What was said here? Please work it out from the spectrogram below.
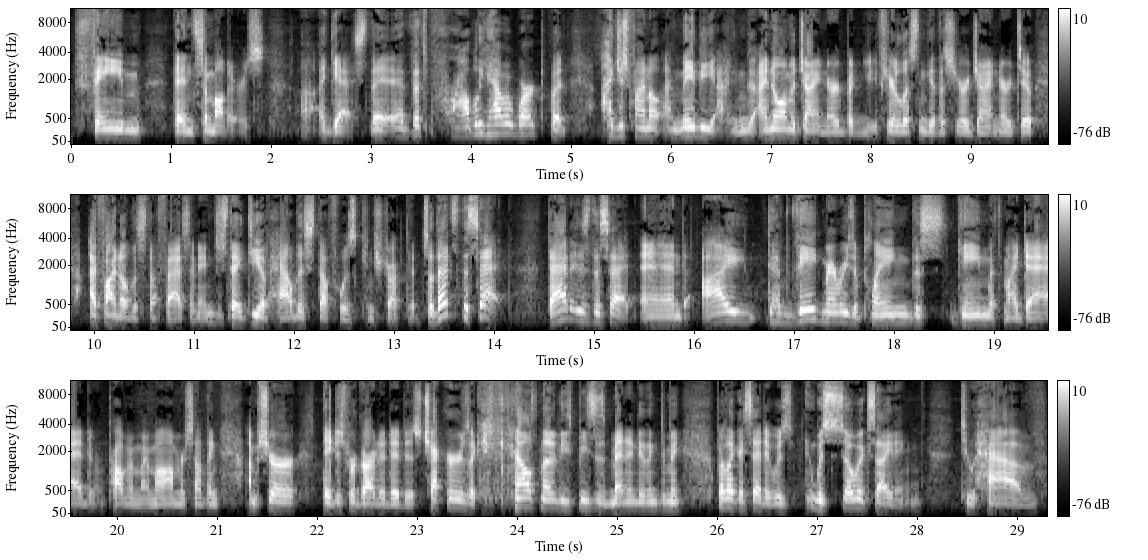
fame than some others. Uh, I guess that's probably how it worked. But I just find out maybe I, I, know I'm a giant nerd, but if you're listening to this, you're a giant nerd too. I find all this stuff fascinating. Just the idea of how this stuff was constructed. So that's the set that is the set. And I have vague memories of playing this game with my dad or probably my mom or something. I'm sure they just regarded it as checkers, like anything else. None of these pieces meant anything to me. But like I said, it was it was so exciting to have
